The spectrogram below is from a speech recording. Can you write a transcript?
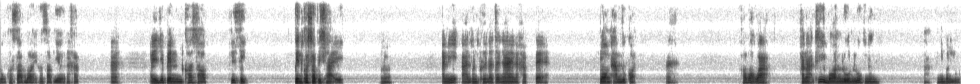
ลงข้อสอบบ่อยข้อสอบเยอะนะครับ อ่าอันนี้จะเป็นข้อสอบฟิสิกส์เป็นข้อสอบวิชาเอกอืมอันนี้อ่านเพลินๆอาจจะง่ายนะครับ แต่ลองทำดูก่อนอ่าเขาบอกว่า ขณะที่บอลลูนลูกหนึ่งอ่าอันนี้บอลลูน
